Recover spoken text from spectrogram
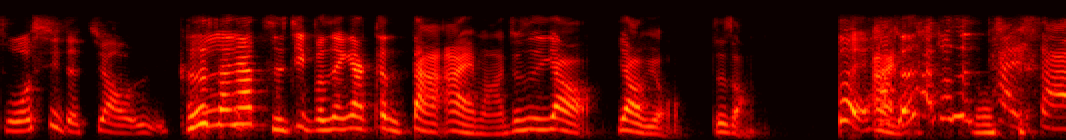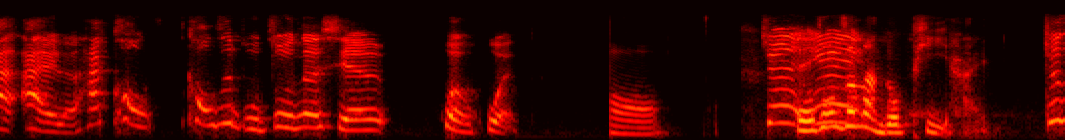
佛系的教育。可是参加慈济不是应该更大爱吗？就是要要有这种。对，可是他就是太大爱了，他控控制不住那些混混。哦，就是国中真的很多屁孩。就是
